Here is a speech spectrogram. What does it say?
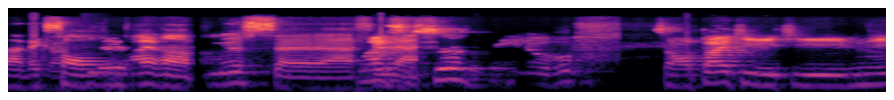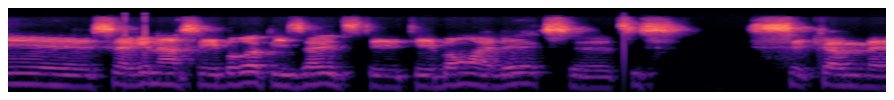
Avec son père en plus, à ouais, c'est ça. Son père qui, qui est venu serrer dans ses bras et il disait T'es bon, Alex c'est comme,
